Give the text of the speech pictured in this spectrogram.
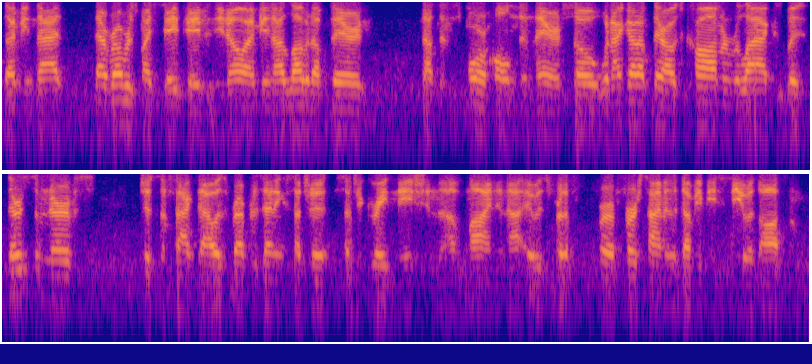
I mean, that, that rubber is my safe haven, you know, I mean, I love it up there and nothing's more home than there. So when I got up there, I was calm and relaxed, but there's some nerves, just the fact that I was representing such a, such a great nation of mine. And I, it was for the, for the first time in the WBC, it was awesome.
